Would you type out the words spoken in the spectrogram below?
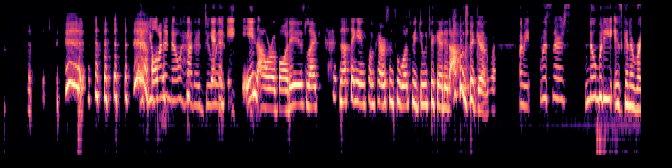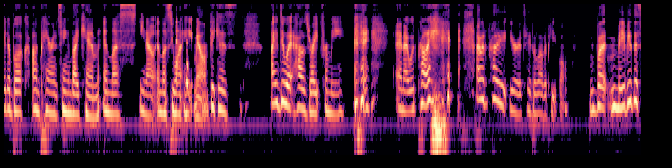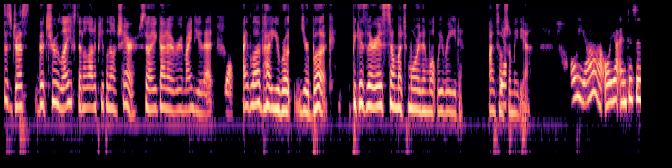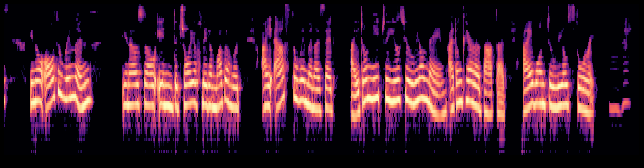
If you want to know how to do it in our bodies, like nothing in comparison to what we do to get it out again. Yeah. I mean, listeners, nobody is going to write a book on parenting by Kim unless, you know, unless you want hate mail because I do it how's right for me. and I would probably, I would probably irritate a lot of people. But maybe this is just the true life that a lot of people don't share. So I gotta remind you that yeah. I love how you wrote your book because there is so much more than what we read on social yeah. media. Oh yeah. Oh yeah. And this is, you know, all the women, you know, so in the joy of later motherhood, I asked the women, I said, I don't need to use your real name. I don't care about that. I want the real story.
